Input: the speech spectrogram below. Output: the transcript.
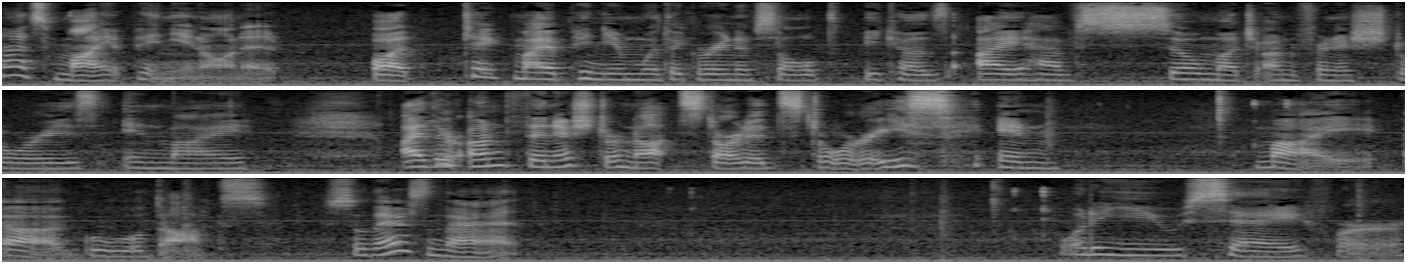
that's my opinion on it. But take my opinion with a grain of salt because I have so much unfinished stories in my either unfinished or not started stories in my uh, Google Docs. So there's that. What do you say for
